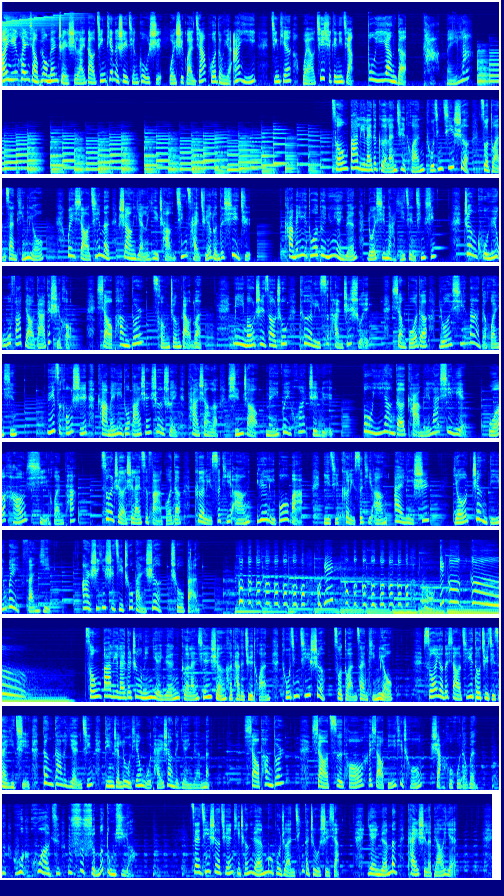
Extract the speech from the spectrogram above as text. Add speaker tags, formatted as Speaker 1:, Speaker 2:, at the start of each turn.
Speaker 1: 欢迎欢迎小朋友们准时来到今天的睡前故事，我是管家婆董月阿姨。今天我要继续给你讲不一样的卡梅拉。从巴黎来的葛兰剧团途经鸡舍做短暂停留，为小鸡们上演了一场精彩绝伦的戏剧。卡梅利多对女演员罗西娜一见倾心。正苦于无法表达的时候，小胖墩儿从中捣乱，密谋制造出特里斯坦之水，想博得罗西娜的欢心。与此同时，卡梅利多跋山涉水，踏上了寻找玫瑰花之旅。不一样的卡梅拉系列，我好喜欢它。作者是来自法国的克里斯提昂·约里波瓦以及克里斯提昂·爱丽丝。由郑迪卫翻译，二十一世纪出版社出版。从巴黎来的著名演员葛兰先生和他的剧团途经鸡舍做短暂停留，所有的小鸡都聚集在一起，瞪大了眼睛盯着露天舞台上的演员们。小胖墩儿。小刺头和小鼻涕虫傻乎乎地问：“
Speaker 2: 话话剧是什么东西呀？”
Speaker 1: 在鸡舍全体成员目不转睛的注视下，演员们开始了表演。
